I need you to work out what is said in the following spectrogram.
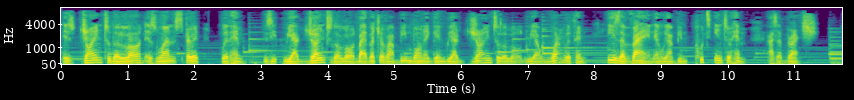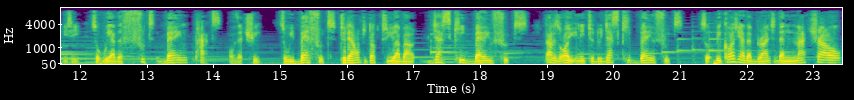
is joined to the Lord is one spirit with him. You see, we are joined to the Lord by virtue of our being born again. We are joined to the Lord. We are one with him. He is a vine and we have been put into him as a branch. You see, so we are the fruit bearing parts of the tree. So we bear fruit. Today I want to talk to you about just keep bearing fruits. That is all you need to do. Just keep bearing fruits. So because you are the branch, the natural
